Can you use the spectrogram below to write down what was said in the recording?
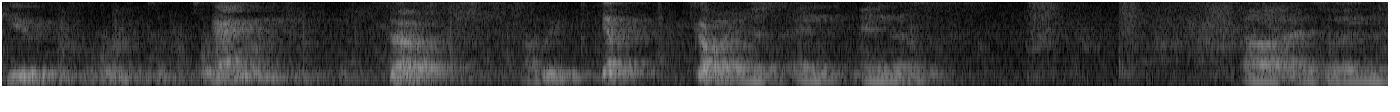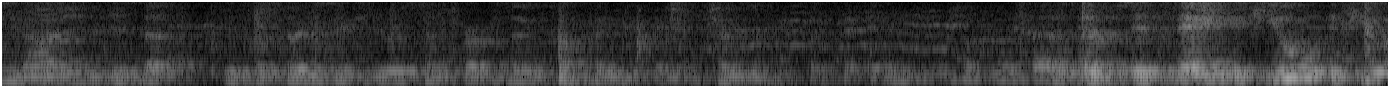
fused. Okay? So, we, yep, So go. I just, in, in this, uh, and so in this analogy, is that, is the thirty-six euro cents representing something in terms of like the energy or something like that? it It- It's saying if you, if you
